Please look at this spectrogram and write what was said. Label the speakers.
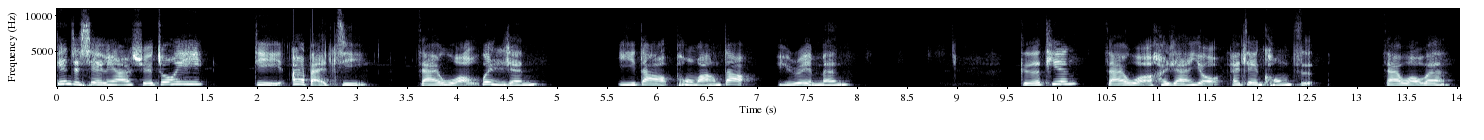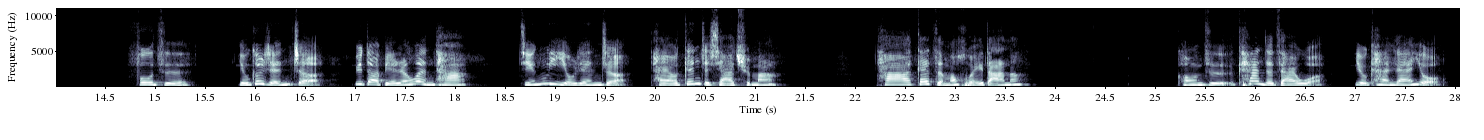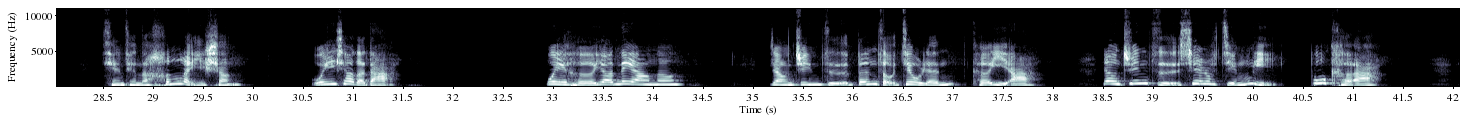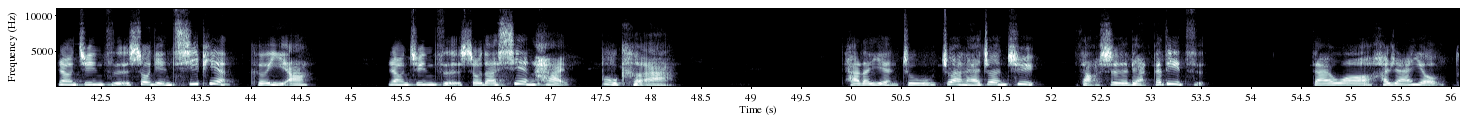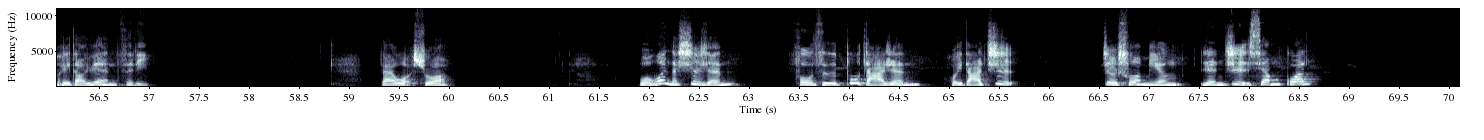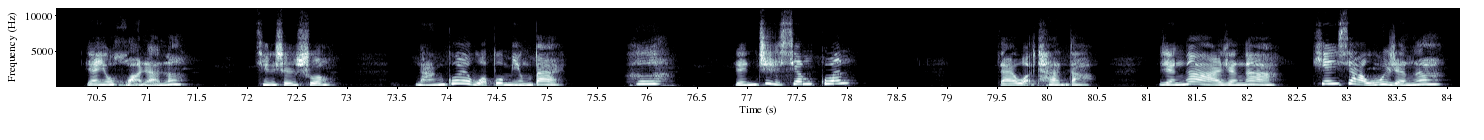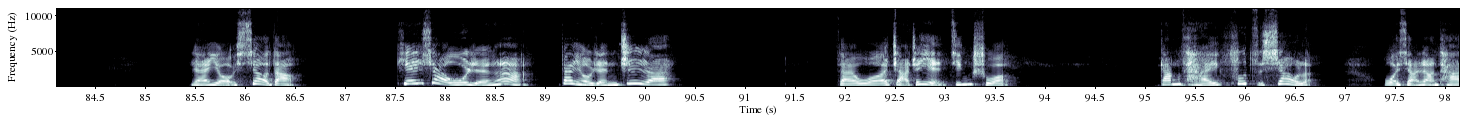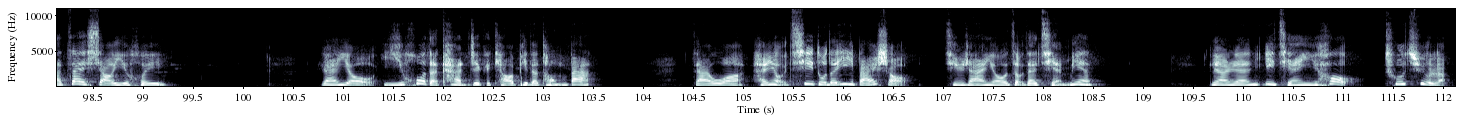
Speaker 1: 跟着谢灵儿学中医第二百集，宰我问仁。一道碰王道于瑞门。隔天，宰我和冉有来见孔子。宰我问：“夫子，有个仁者遇到别人问他，井里有仁者，他要跟着下去吗？他该怎么回答呢？”孔子看着宰我，又看冉有。轻轻地哼了一声，微笑地答：“为何要那样呢？让君子奔走救人可以啊，让君子陷入井里不可啊，让君子受点欺骗可以啊，让君子受到陷害不可啊。”他的眼珠转来转去，扫视两个弟子，宰我和冉有退到院子里。宰我说：“我问的是人，夫子不答人，回答智，这说明人智相关。”冉有恍然了，轻声说：“难怪我不明白。呵，人智相关。”宰我叹道：“人啊人啊，天下无人啊。”冉有笑道：“天下无人啊。”但有人质啊！宰我眨着眼睛说：“刚才夫子笑了，我想让他再笑一回。”冉有疑惑地看这个调皮的同伴。宰我很有气度的一摆手，请冉有走在前面。两人一前一后出去了。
